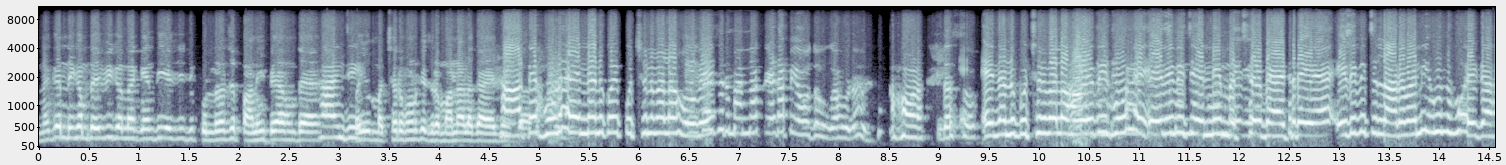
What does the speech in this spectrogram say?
ਨਗਰ ਨਿਗਮ ਤਾਂ ਇਹ ਵੀ ਗੱਲਾਂ ਕਹਿੰਦੀ ਹੈ ਜੀ ਜੋ ਕੁੱਲਰਾਂ 'ਚ ਪਾਣੀ ਪਿਆ ਹੁੰਦਾ ਹੈ ਹਾਂਜੀ। ਭਾਈ ਮੱਛਰ ਹੋਣਗੇ ਜੁਰਮਾਨਾ ਲਗਾਇਆ ਹਾਂ ਤੇ ਹੁਣ ਇਹਨਾਂ ਨੂੰ ਕੋਈ ਪੁੱਛਣ ਵਾਲਾ ਹੋਵੇ। ਜੁਰਮਾਨਾ ਕਿਹੜਾ ਪਿਓ ਦਊਗਾ ਹੁਣ? ਹੁਣ ਦੱਸੋ। ਇਹਨਾਂ ਨੂੰ ਪੁੱਛਣ ਵਾਲਾ ਹੋਵੇ ਵੀ ਹੁਣ ਇਹਦੇ ਵਿੱਚ ਇੰਨੇ ਮੱਛਰ ਬੈਠ ਰਹੇ ਆ ਇਹਦੇ ਵਿੱਚ ਲਾਰਵਾ ਨਹੀਂ ਹੁਣ ਹੋਏਗਾ?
